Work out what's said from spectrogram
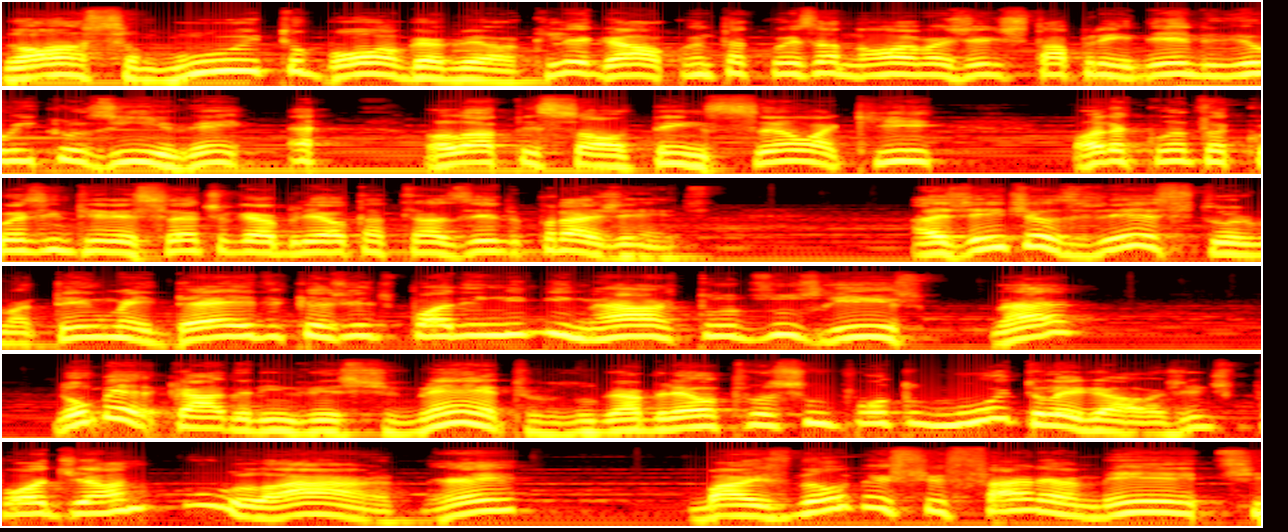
Nossa, muito bom, Gabriel. Que legal, quanta coisa nova a gente está aprendendo, eu inclusive, hein? Olá, pessoal, atenção aqui Olha quanta coisa interessante o Gabriel está trazendo para a gente. A gente, às vezes, turma, tem uma ideia de que a gente pode eliminar todos os riscos, né? No mercado de investimentos, o Gabriel trouxe um ponto muito legal. A gente pode anular, né? Mas não necessariamente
